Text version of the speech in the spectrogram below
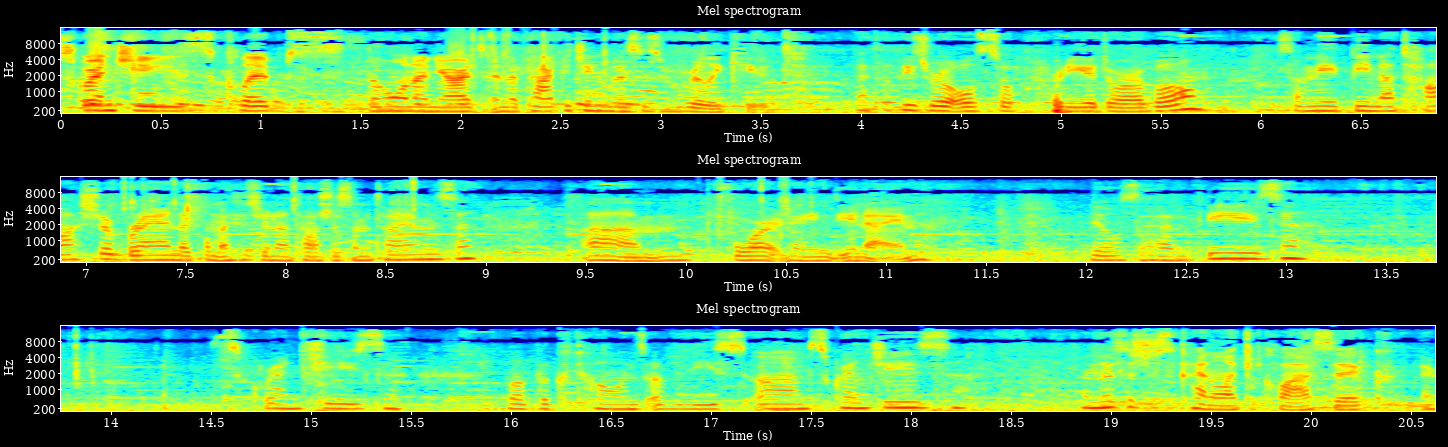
scrunchies, clips, the whole nine yards. And the packaging of this is really cute. I thought these were also pretty adorable. Some need the Natasha brand. I call my sister Natasha sometimes. Um, $4.99. They also have these scrunchies. Love the tones of these um, scrunchies. And this is just kind of like a classic. I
